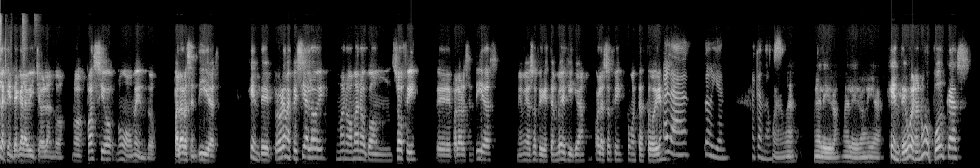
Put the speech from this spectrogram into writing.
la gente acá a la bicha hablando? Nuevo espacio, nuevo momento. Palabras sentidas. Gente, programa especial hoy, mano a mano con Sofi de Palabras Sentidas, mi amiga Sofi que está en Bélgica. Hola Sofi, ¿cómo estás? ¿Todo bien? Hola, todo bien. Acá andamos. Bueno, me, me alegro, me alegro, amiga. Gente, bueno, nuevo podcast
